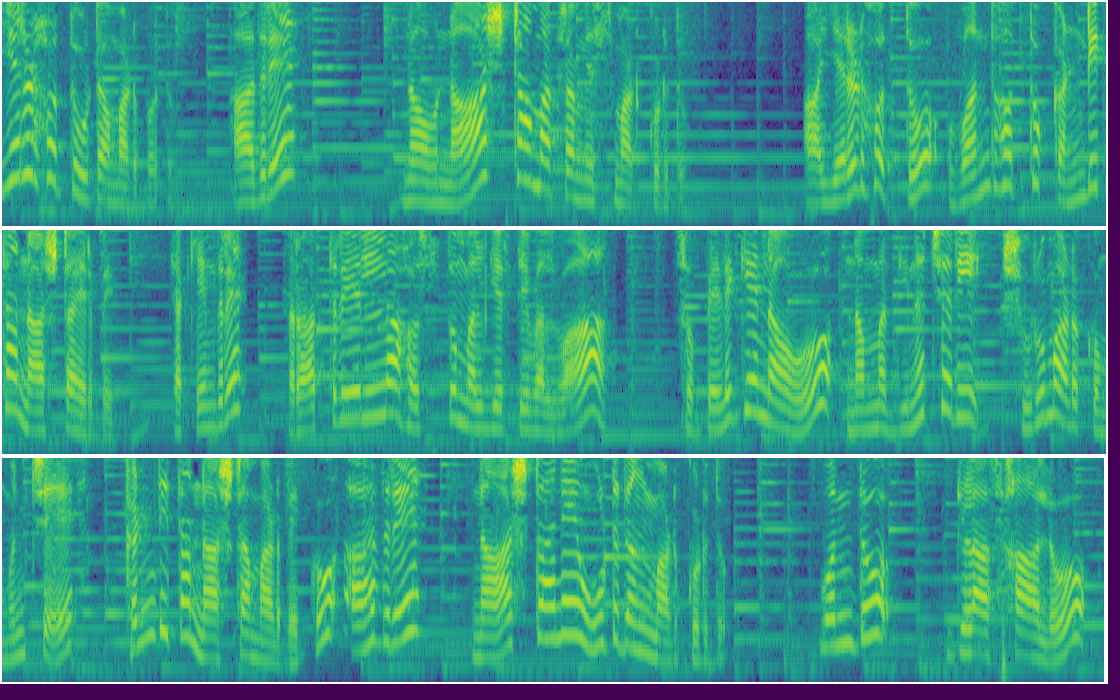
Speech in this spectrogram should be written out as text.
ಎರಡು ಹೊತ್ತು ಊಟ ಮಾಡ್ಬೋದು. ಆದರೆ, ನಾವು ನಾಷ್ಟ ಮಾತ್ರ ಮಿಸ್ ಮಾಡಿಕೊಡ್ದು. ಆ ಎರಡು ಹೊತ್ತು, ಒಂದು ಹೊತ್ತು ಖಂಡಿತ ನಾಷ್ಟ ಇರಬೇಕು. ಯಾಕೆಂದ್ರೆ ರಾತ್ರಿಯೆಲ್ಲ ಹೊಸ್ತು ಮಲಗಿರ್ತೀವಲ್ವಾ? ಸೊ ಬೆಳಗ್ಗೆ ನಾವು ನಮ್ಮ ದಿನಚರಿ ಶುರು ಮಾಡೋಕ್ಕೂ ಮುಂಚೆ ಖಂಡಿತ ನಾಷ್ಟ ಮಾಡಬೇಕು. ಆದರೆ, ನಾಷ್ಟಾನೇ ಊಟದಂಗೆ ಮಾಡಿಕೊಡ್ದು. ಒಂದು ಗ್ಲಾಸ್ ಹಾಲು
